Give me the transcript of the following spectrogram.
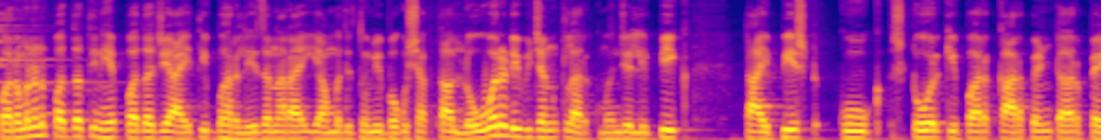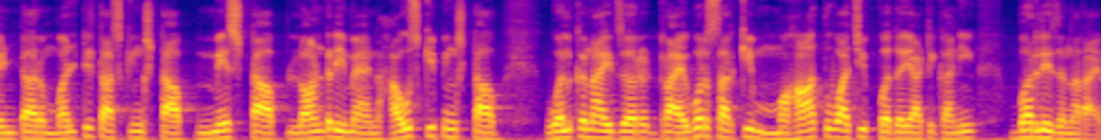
परमनंट पद्धतीने हे पदं जी आहे ती भरली जाणार आहे. यामध्ये तुम्ही बघू शकता लोअर डिव्हिजन क्लर्क म्हणजे लिपिक typist cook storekeeper carpenter painter multitasking staff mess staff laundryman housekeeping staff vulcaniser ड्रायव्हरसारखी महत्त्वाची पदं या ठिकाणी भरली जाणार आहे.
